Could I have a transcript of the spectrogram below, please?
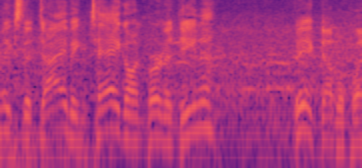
Makes the diving tag on Bernadina. Big double play.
